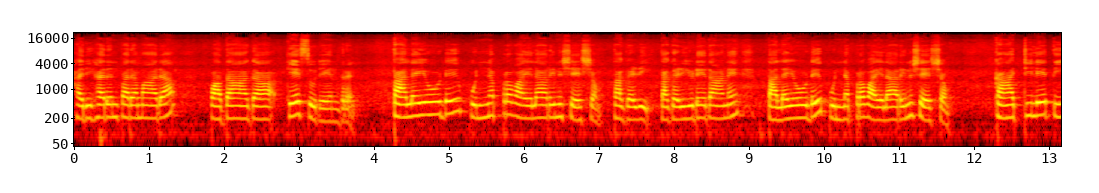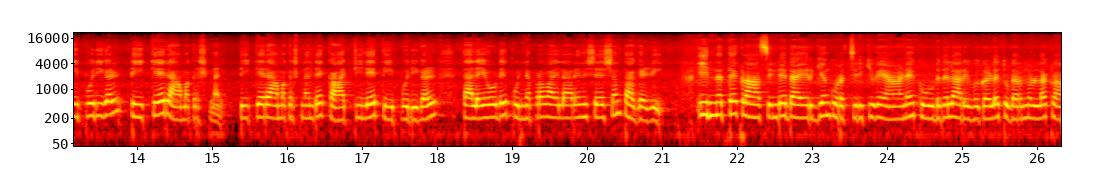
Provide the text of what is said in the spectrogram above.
ഹരിഹരൻ പരമാര പതാക കെ സുരേന്ദ്രൻ. തലയോട് പുന്നപ്ര വയലാറിന് ശേഷം തകഴി. തകഴിയുടേതാണ് തലയോട് പുന്നപ്ര വയലാറിന് ശേഷം. കാറ്റിലെ തീപ്പൊരികൾ T K Ramakrishnan. T K രാമകൃഷ്ണന്റെ കാറ്റിലെ തീപ്പൊരികൾ തലയോട് പുന്നപ്ര വയലാറിന് ശേഷം തകഴി. ഇന്നത്തെ ക്ലാസ്സിന്റെ ദൈർഘ്യം കുറച്ചിരിക്കുകയാണ്. കൂടുതൽ അറിവുകൾ തുടർന്നുള്ള ക്ലാ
